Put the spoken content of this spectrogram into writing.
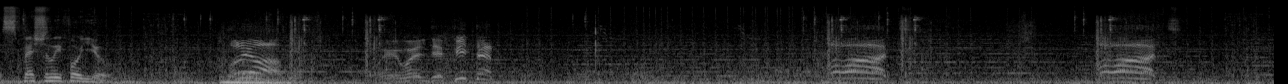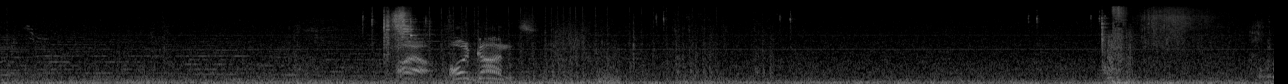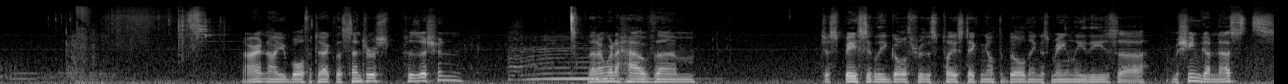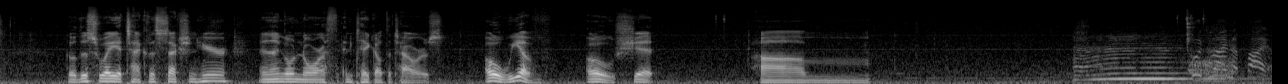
Especially for you. Hurry up. We will defeat them. Alright, now you both attack the center s- position. Then I'm going to have them just basically go through this place, taking out the buildings, mainly these uh, machine gun nests. Go this way, attack this section here, and then go north and take out the towers. Oh, we have... Oh, shit. Um... Good line of fire.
